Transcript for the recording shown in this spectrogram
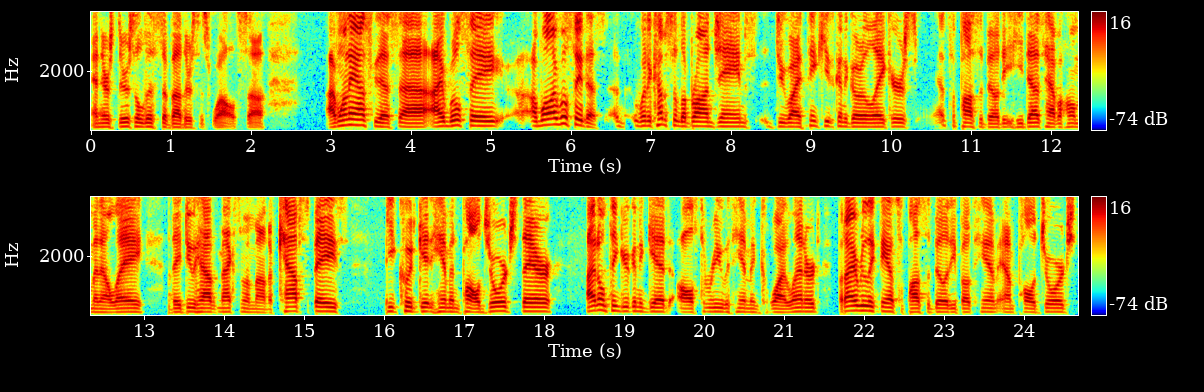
And there's there's a list of others as well. So I want to ask this. Uh, I will say, uh, well, I will say this: when it comes to LeBron James, do I think he's going to go to the Lakers? It's a possibility. He does have a home in LA. They do have maximum amount of cap space. He could get him and Paul George there. I don't think you're going to get all three with him and Kawhi Leonard, but I really think that's a possibility, both him and Paul George,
